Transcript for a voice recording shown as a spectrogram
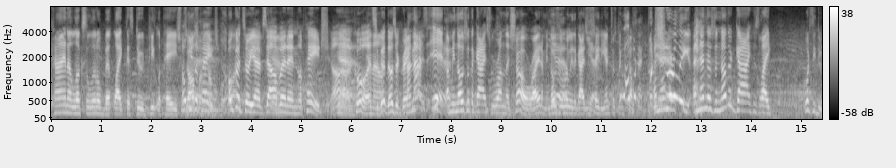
kind of looks a little bit like this dude, Pete LePage, who's Oh, Pete LePage. Oh, good. So you have Zalben and LePage. Oh, Yeah, cool. That's know. good. Those are great and guys. that's it. Yeah. I mean, those are the guys who run the show, right? I mean, those Yeah. are really the guys who Yeah. say the interesting Oh, stuff. but- but and then surely- there's- and then there's another guy who's like, what's he do?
